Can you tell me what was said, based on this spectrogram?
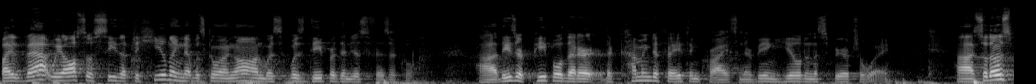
by that we also see that the healing that was going on was, was deeper than just physical. Uh, these are people that are they're coming to faith in Christ and they're being healed in a spiritual way. Uh, so those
